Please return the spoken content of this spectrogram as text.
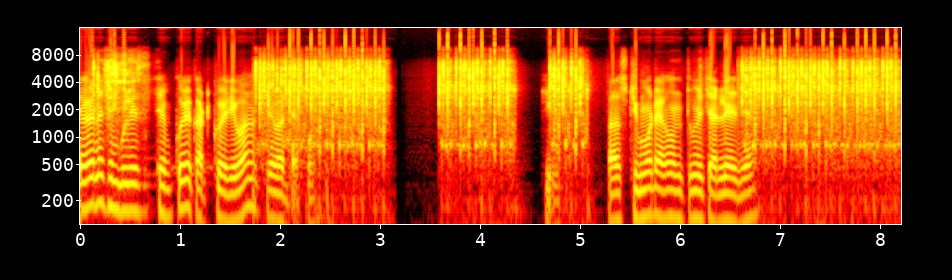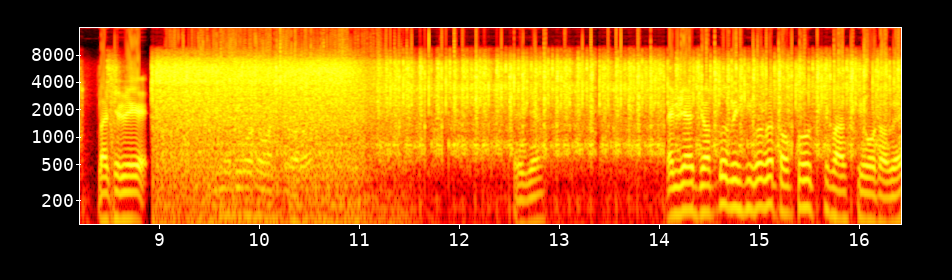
এখানে সিম্পলি সেভ করে কাট করে দিবা এবার দেখো। কি? ফার্স্ট রিমোট এখন তুমি চালিয়ে যে। বা চালিয়ে রিমোটও মারতে পারো। এই যে। এটা যত বেশি করবে তত হচ্ছে ফার্স্ট রিমোট হবে।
